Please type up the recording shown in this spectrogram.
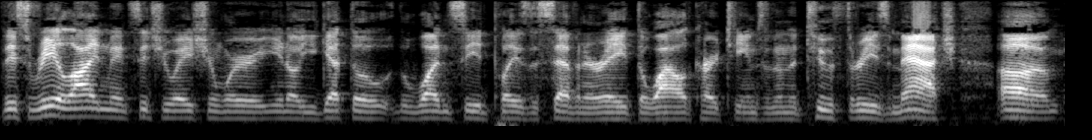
this realignment situation where you know you get the the one seed plays the seven or eight, the wild card teams, and then the two threes match. Um,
